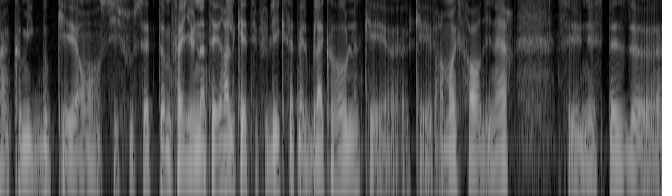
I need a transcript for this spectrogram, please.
un comic book qui est en 6 ou 7 tomes. Enfin, il y a une intégrale qui a été publiée qui s'appelle Black Hole, qui est, qui est vraiment extraordinaire. C'est une espèce de,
